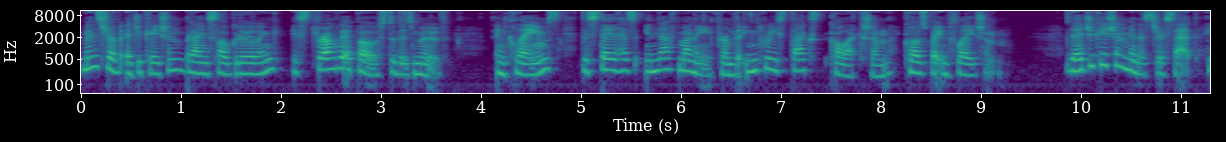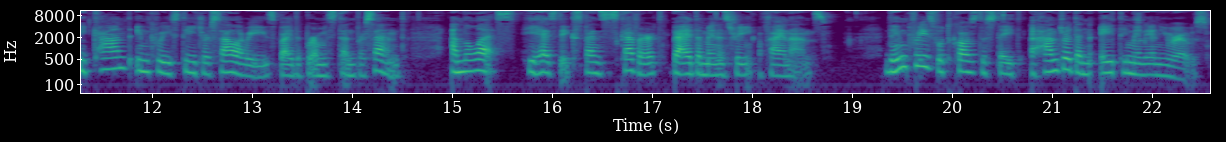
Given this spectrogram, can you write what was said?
Minister of Education Branislav Gröling is strongly opposed to this move and claims the state has enough money from the increased tax collection caused by inflation. The education minister said he can't increase teacher salaries by the promised 10% unless he has the expenses covered by the Ministry of Finance. The increase would cost the state 180 million euros.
